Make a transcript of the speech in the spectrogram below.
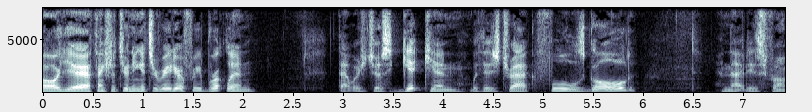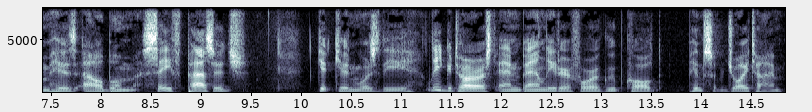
Oh, yeah. Thanks for tuning into Radio Free Brooklyn. That was just Gitkin with his track Fool's Gold, and that is from his album Safe Passage. Gitkin was the lead guitarist and band leader for a group called Pimps of Joytime,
